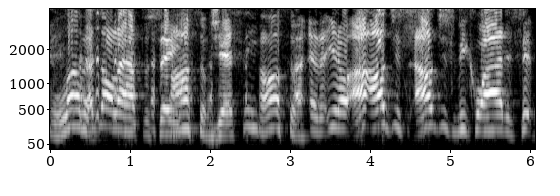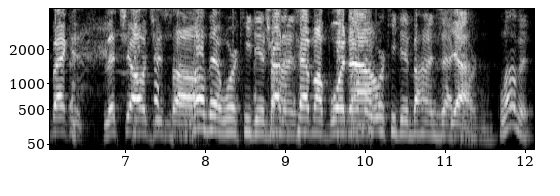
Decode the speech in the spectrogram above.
it. Love it. That's all I have to say, Awesome. Jesse. Awesome. Uh, and you know, I, I'll just I'll just be quiet and sit back and let y'all just uh, love that work he did. try behind, to tap my boy Love that work he did behind Zach Yeah. Martin. Love it.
